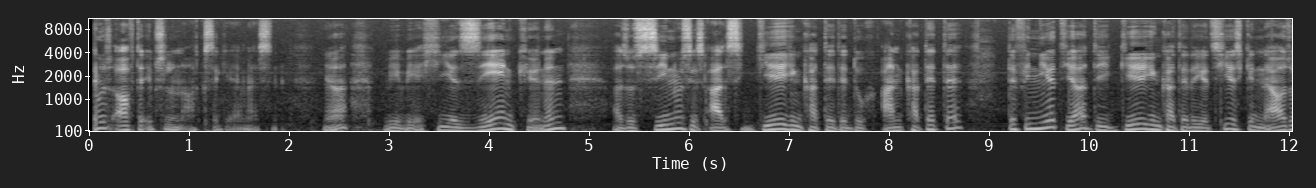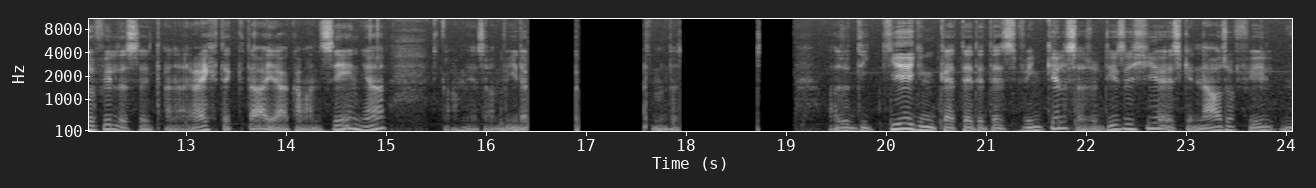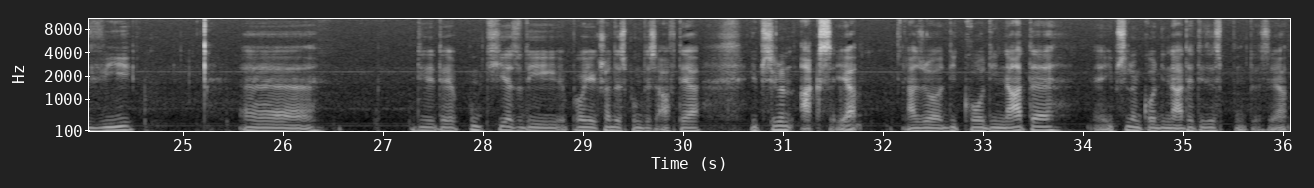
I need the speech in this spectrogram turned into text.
Sinus auf der y-Achse gemessen. Ja, wie wir hier sehen können, also Sinus ist als Gegenkathete durch Ankathete definiert. Ja, die Gegenkathete jetzt hier ist genauso viel, das ist ein Rechteck da, ja, kann man sehen. Ja, wir jetzt wieder. Also die Gegenkathete des Winkels, also diese hier, ist genauso viel wie äh, die, der Punkt hier, also die Projektion des Punktes auf der y-Achse. Ja, also die Koordinate, äh, y-Koordinate dieses Punktes. Ja.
